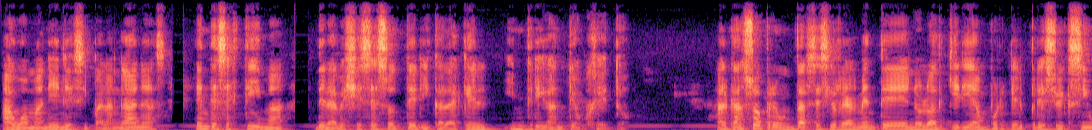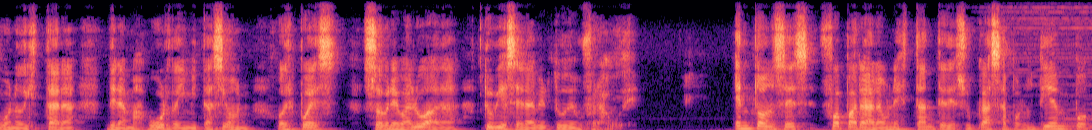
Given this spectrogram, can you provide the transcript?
aguamaniles y palanganas, en desestima de la belleza esotérica de aquel intrigante objeto. Alcanzó a preguntarse si realmente no lo adquirían porque el precio exiguo no distara de la más burda imitación o después, sobrevaluada, tuviese la virtud de un fraude. Entonces fue a parar a un estante de su casa por un tiempo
